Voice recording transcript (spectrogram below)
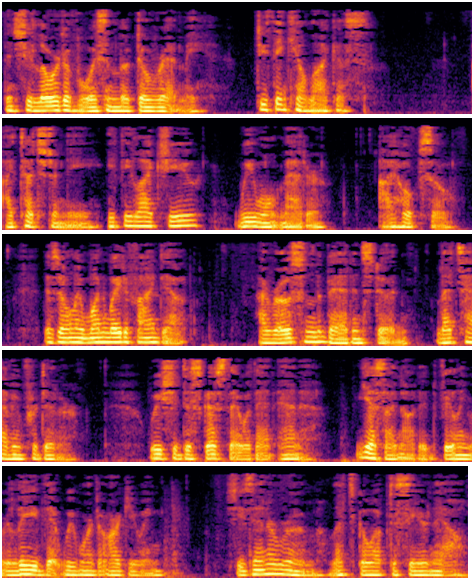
Then she lowered her voice and looked over at me. Do you think he'll like us? I touched her knee. If he likes you, we won't matter. I hope so. There's only one way to find out. I rose from the bed and stood. Let's have him for dinner. We should discuss that with Aunt Anna. Yes, I nodded, feeling relieved that we weren't arguing. She's in her room. Let's go up to see her now.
